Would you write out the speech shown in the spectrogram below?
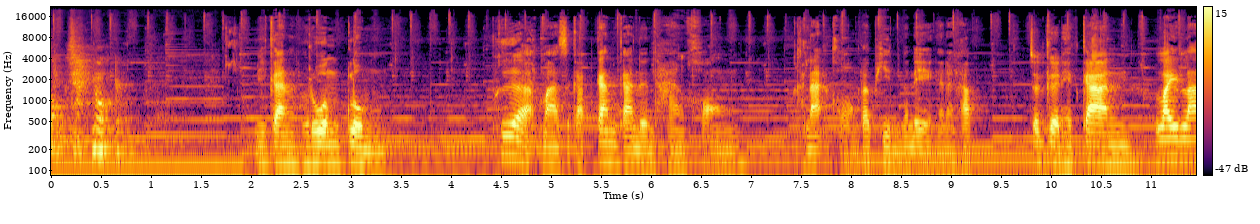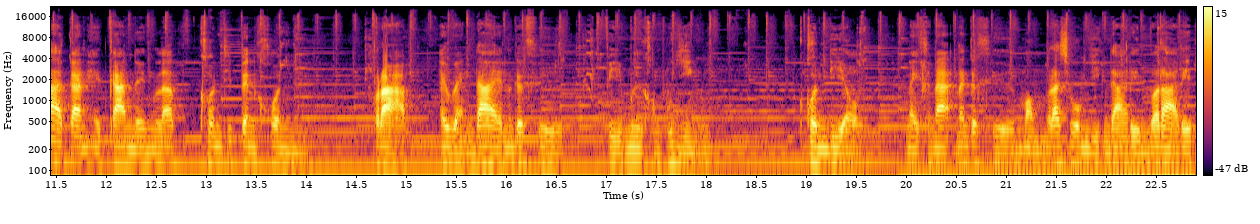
ตกใจหมด มีการรวมกลุ่ม เพื่อมาสกัดกั้นการเดินทางของคณะของระพินนั่นเองนะครับ จนเกิดเหตุการณ์ไล่ล่ากันเหตุการณ์หนึ่งแล้วคนที่เป็นคนปราบไอแหวงได้นั่นก็คือฝีมือของผู้หญิง คนเดียวในคณะนั่นก็คือหม่อมราชวงศ์หญิงดารินวราริศ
